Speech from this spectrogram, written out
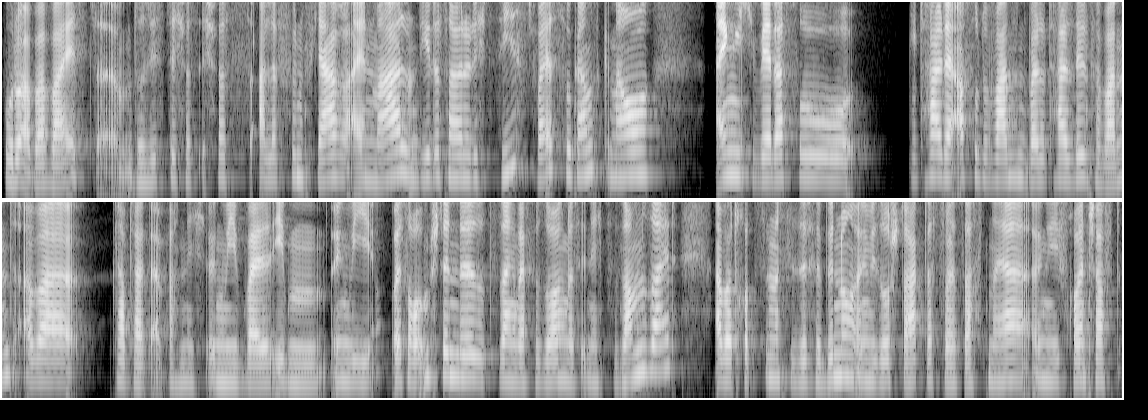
wo du aber weißt, ähm, du siehst dich, was ich was, alle fünf Jahre einmal und jedes Mal, wenn du dich siehst, weißt du ganz genau, eigentlich wäre das so total der absolute Wahnsinn, weil total seelenverwandt, aber klappt halt einfach nicht irgendwie, weil eben irgendwie äußere Umstände sozusagen dafür sorgen, dass ihr nicht zusammen seid, aber trotzdem ist diese Verbindung irgendwie so stark, dass du halt sagst, naja, irgendwie Freundschaft,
